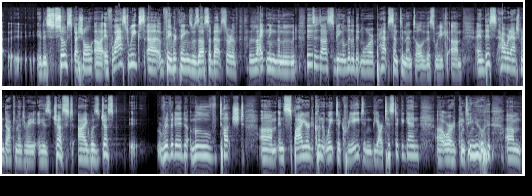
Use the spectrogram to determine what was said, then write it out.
it is so special. Uh, if last week's uh, favorite things was us about sort of lightening the mood, this is us being a little bit more perhaps sentimental this week. Um, and this Howard Ashman documentary is just I was just riveted, moved, touched, um, inspired, couldn't wait to create and be artistic again uh, or continue. um,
